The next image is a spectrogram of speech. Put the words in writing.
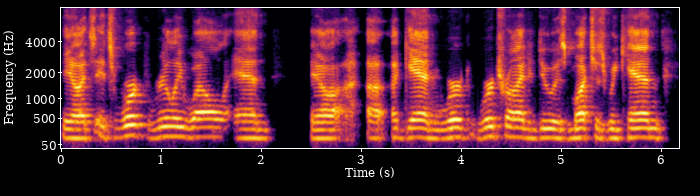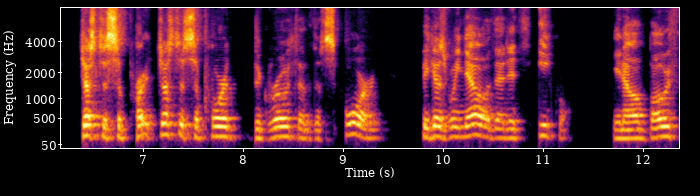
you know, it's it's worked really well, and you know, uh, again, we're we're trying to do as much as we can just to support just to support the growth of the sport because we know that it's equal. You know, both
